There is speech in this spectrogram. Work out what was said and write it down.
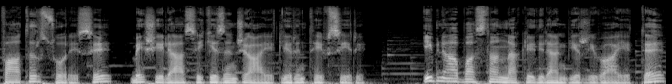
Fatır suresi 5 ila 8. ayetlerin tefsiri. İbn Abbas'tan nakledilen bir rivayette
